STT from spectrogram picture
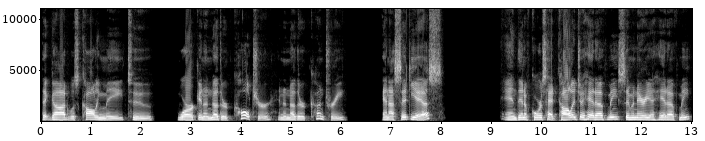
that God was calling me to work in another culture, in another country, and I said yes. And then, of course, had college ahead of me, seminary ahead of me,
